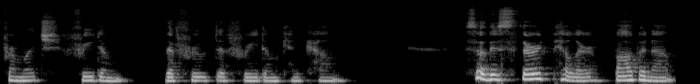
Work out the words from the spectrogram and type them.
from which freedom, the fruit of freedom can come. So this third pillar, bhavana,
